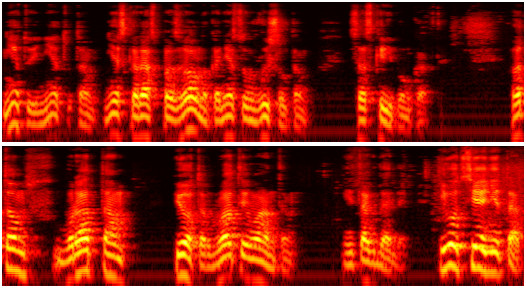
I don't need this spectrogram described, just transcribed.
Нету и нету там. Несколько раз позвал, наконец он вышел там со скрипом как-то. Потом брат там Петр, брат Иван там и так далее. И вот все они так.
